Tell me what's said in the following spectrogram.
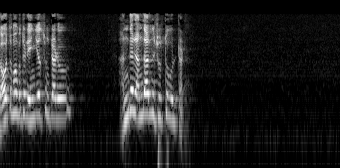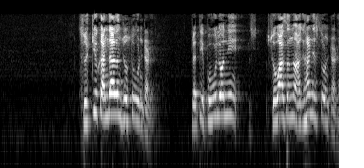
గౌతమ బుద్ధుడు ఏం చేస్తుంటాడు? అందరి అందాలను చూస్తూ ఉంటాడు. సృష్టి యొక్క అందాలను చూస్తూ ఉంటాడు. ప్రతి పువ్వులోని సువాసనను అఘ్రాణిస్తూ ఉంటాడు.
